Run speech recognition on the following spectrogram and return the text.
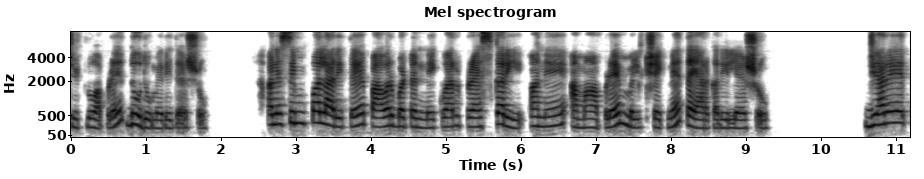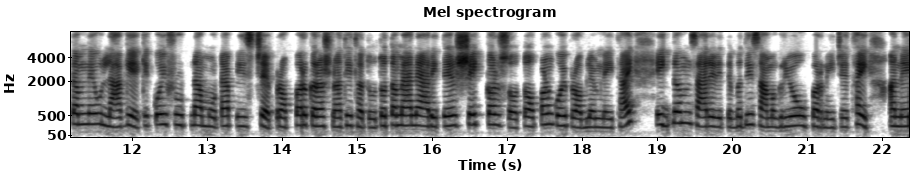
જેટલું આપણે દૂધ ઉમેરી દઈશું અને સિમ્પલ આ રીતે પાવર બટનને એકવાર પ્રેસ કરી અને આમાં આપણે મિલ્કશેકને તૈયાર કરી લેશું. જ્યારે તમને એવું લાગે કે કોઈ ફ્રૂટના મોટા પીસ છે પ્રોપર ક્રશ નથી થતું, તો તમે આને આ રીતે શેક કરશો, તો પણ કોઈ પ્રોબ્લેમ નહીં થાય. એકદમ સારી રીતે બધી સામગ્રીઓ ઉપર નીચે થઈ અને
